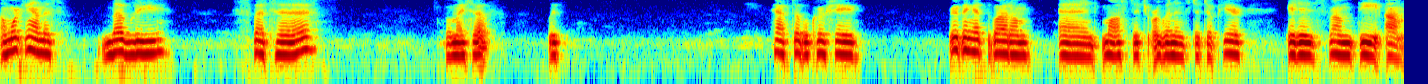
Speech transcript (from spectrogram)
I'm working on this lovely sweater for myself with half double crochet ribbing at the bottom and moss stitch or linen stitch up here. It is from the um,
